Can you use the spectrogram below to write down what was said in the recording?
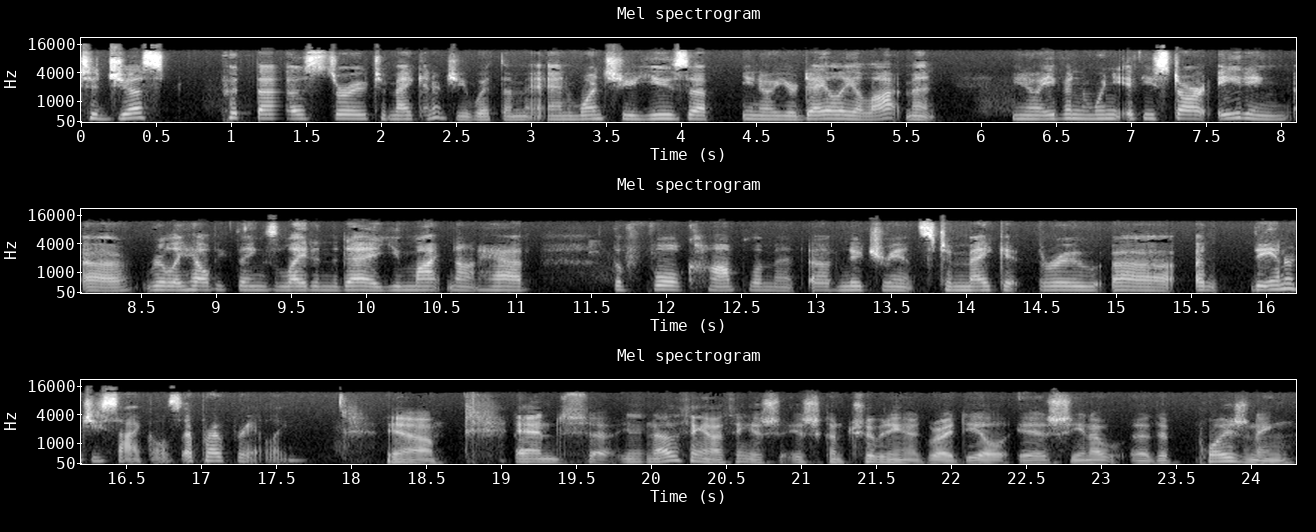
to just put those through to make energy with them. And once you use up, you know, your daily allotment, you know, even when you, if you start eating uh, really healthy things late in the day, you might not have the full complement of nutrients to make it through uh, the energy cycles appropriately. Yeah, and uh, another thing I think is is contributing a great deal is you know uh, the poisoning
